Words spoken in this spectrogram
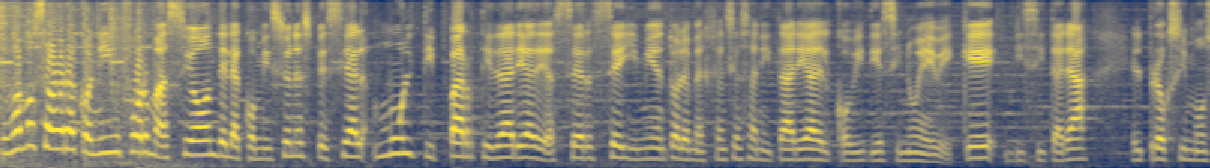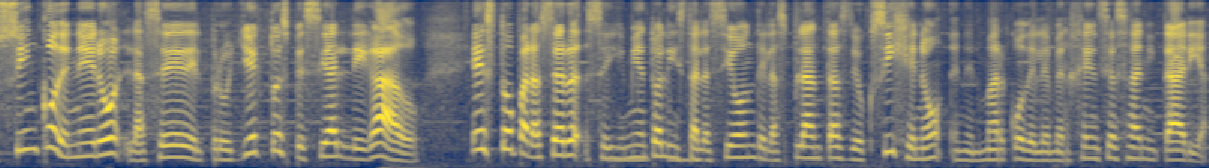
Nos vamos ahora con información de la Comisión Especial Multipartidaria de hacer seguimiento a la emergencia sanitaria del COVID-19, que visitará el próximo 5 de enero la sede del proyecto especial Legado esto para hacer seguimiento a la instalación de las plantas de oxígeno en el marco de la emergencia sanitaria.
